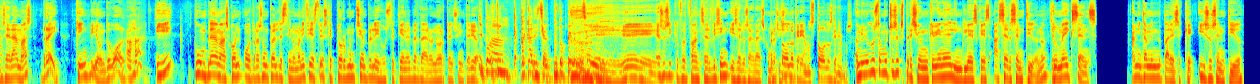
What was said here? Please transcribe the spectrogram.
hacer además rey, King Beyond the Wall. Ajá. Y cumple además con otro asunto del destino manifiesto, y es que Tormund siempre le dijo, usted tiene el verdadero norte en su interior. Y por fin acaricia al puto perro. Eso sí que fue fanservicing y se los agradezco Pero muchísimo. todos lo queríamos, todos los queríamos. A mí me gusta mucho esa expresión que viene del inglés que es hacer sentido, ¿no? To make sense. A mí también me parece que hizo sentido.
